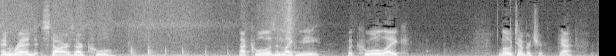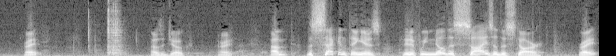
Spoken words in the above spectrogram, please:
and red stars are cool. Not cool as in like me, but cool like low temperature, yeah? Right? That was a joke. All right. Um, the second thing is that if we know the size of the star, right,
